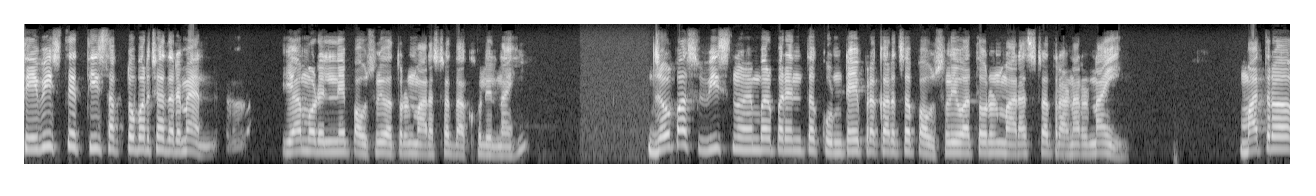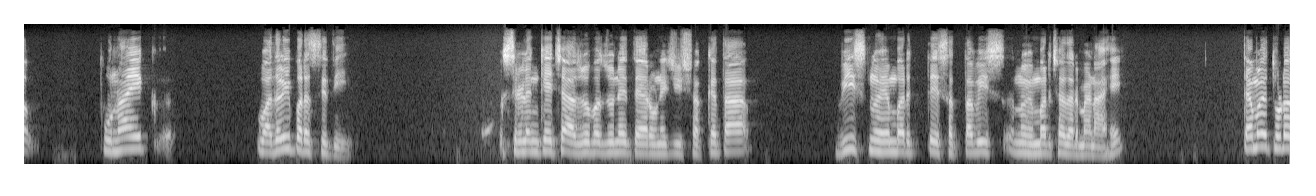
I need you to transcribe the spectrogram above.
तेवीस ते तीस ऑक्टोबरच्या दरम्यान या मॉडेलने पावसाळी वातावरण महाराष्ट्रात दाखवलेलं नाही. जवळपास वीस नोव्हेंबरपर्यंत कोणत्याही प्रकारचं पावसाळी वातावरण महाराष्ट्रात राहणार नाही. मात्र पुन्हा एक वादळी परिस्थिती श्रीलंकेच्या आजूबाजूने तयार होण्याची शक्यता वीस नोव्हेंबर ते सत्तावीस नोव्हेंबरच्या दरम्यान आहे. त्यामुळे थोडं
